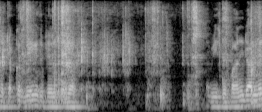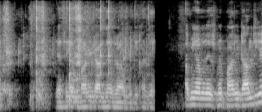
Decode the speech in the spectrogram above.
सा चक्कर देंगे तो फिर उसके बाद अभी इसमें पानी डाल दें। जैसे ही हम पानी डाल दें, फिर आपको दिखा दें। अभी हमने इसमें पानी डाल दिए।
